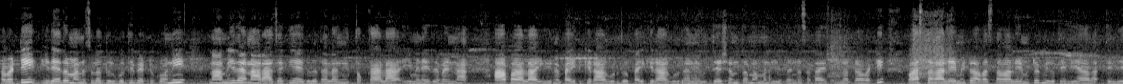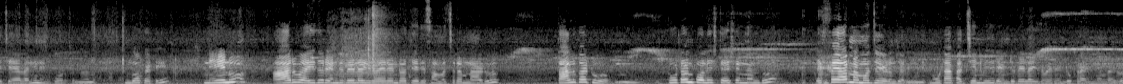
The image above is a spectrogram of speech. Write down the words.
కాబట్టి ఇదేదో మనసులో దుర్బుద్ధి పెట్టుకొని నా మీద నా రాజకీయ ఎదుగుదలని తొక్కాలా ఈమెను ఏదేమైనా ఆపాలా ఈమె బయటికి రాకూడదు పైకి రాకూడదు అనే ఉద్దేశంతో మమ్మల్ని ఈ విధంగా సతాయిస్తున్నారు. కాబట్టి వాస్తవాలు ఏమిటో అవాస్తవాలు ఏమిటో మీరు తెలియాలా తెలియచేయాలని నేను కోరుతున్నాను. ఇంకొకటి నేను ఆరు ఐదు రెండు వేల ఇరవై రెండో తేదీ సంవత్సరం నాడు taluka two two town police station నందు ఎఫ్ఐఆర్ నమోదు చేయడం జరిగింది. నూట పద్దెనిమిది రెండు వేల ఇరవై రెండు క్రైమ్ నెంబరు.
